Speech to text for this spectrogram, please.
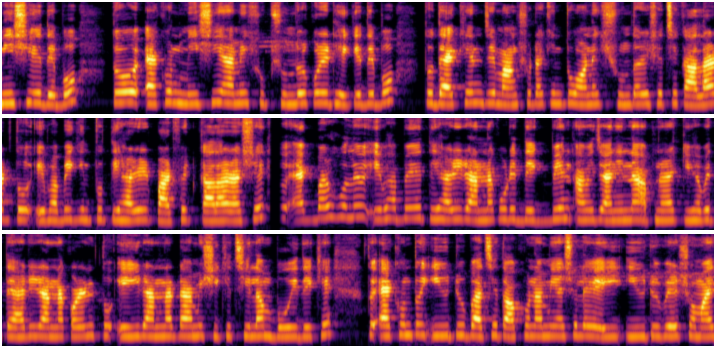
মিশিয়ে দেব। তো এখন মিশিয়ে আমি খুব সুন্দর করে ঢেকে দেব। তো দেখেন যে মাংসটা কিন্তু অনেক সুন্দর এসেছে কালার, তো এভাবেই কিন্তু তেহারির পারফেক্ট কালার আসে। তো একবার হলেও এভাবে তেহারি রান্না করে দেখবেন। আমি জানি না আপনারা কীভাবে তেহারি রান্না করেন। তো এই রান্নাটা আমি শিখেছিলাম বই দেখে। তো এখন তো ইউটিউব আছে, তখন আমি আসলে এই ইউটিউবের সময়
